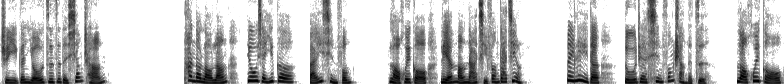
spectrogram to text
吃一根油滋滋的香肠。看到老狼丢下一个白信封，老灰狗连忙拿起放大镜，费力的读着信封上的字。老灰狗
